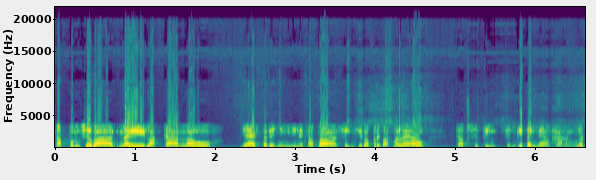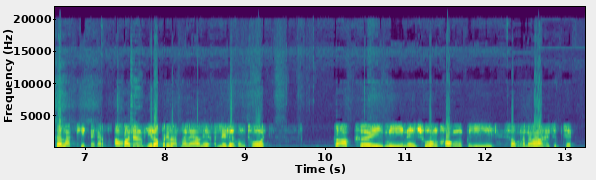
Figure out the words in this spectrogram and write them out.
ครับผมเชื่อว่าในหลักการเราแยกประเด็นอย่างนี้นะครับว่าสิ่งที่เราปฏิบัติมาแล้ว กับสิ่งสิ่งที่เป็นแนวทางแล้วก็หลักคิดนะครับ เอาว่าครับสิ่งที่เราปฏิบัติมาแล้วเนี่ยในเรื่องของโทษ ก็เคยมีในช่วงของปี 2557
